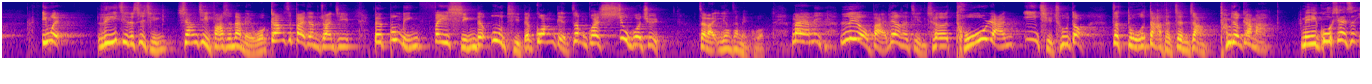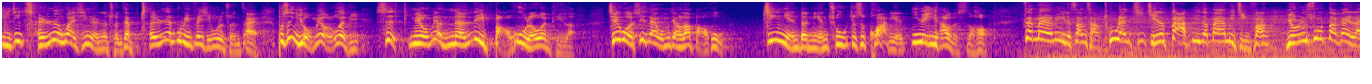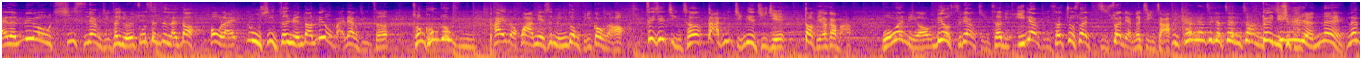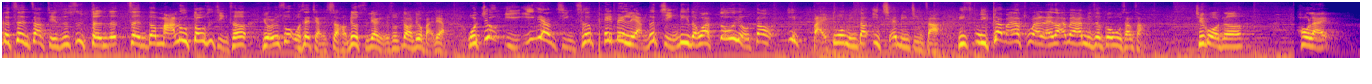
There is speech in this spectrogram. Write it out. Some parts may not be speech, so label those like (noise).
因为离奇的事情相继发生在美国。刚是拜登的专机被不明飞行的物体的光点这么快秀过去。”再来一样，在美国迈阿密六百辆的警车突然一起出动，这多大的阵仗？他们要干嘛？美国现在是已经承认外星人的存在，承认不明飞行物的存在，不是有没有的问题，是有没有能力保护的问题了。结果现在我们讲到保护，今年的年初就是跨年一月一号的时候。在迈阿密的商场突然集结了大批的迈阿密警方，有人说大概来了六七十辆警车，有人说甚至来到后来陆续增援到六百辆警车。从空中俯拍的画面是民众提供的啊，这些警车大批警力集结，到底要干嘛？我问你哦，六十辆警车，你一辆警车就算只算两个警察，你看看这个阵仗，对你去人呢？那个阵仗简直是整个整个马路都是警车。有人说，我再讲一次哈，六十辆，有人说到六百辆，我就以一辆警车配备两个警力的话，都有到一百多名到一千名警察。你你干嘛要突然来到迈阿密这个购物商场？结果呢，后来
